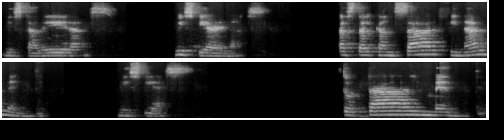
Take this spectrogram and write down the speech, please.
mis caderas, mis piernas, hasta alcanzar finalmente mis pies totalmente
